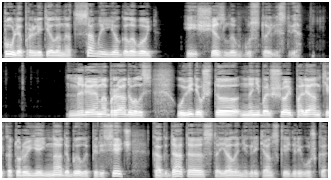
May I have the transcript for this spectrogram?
Пуля пролетела над самой ее головой и исчезла в густой листве. Мириам обрадовалась, увидев, что на небольшой полянке, которую ей надо было пересечь, когда-то стояла негритянская деревушка.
